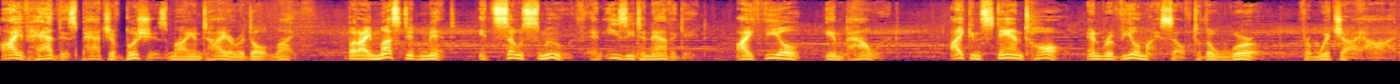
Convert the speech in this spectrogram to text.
I've had this patch of bushes my entire adult life, but I must admit, it's so smooth and easy to navigate. I feel empowered. I can stand tall and reveal myself to the world from which I hide.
